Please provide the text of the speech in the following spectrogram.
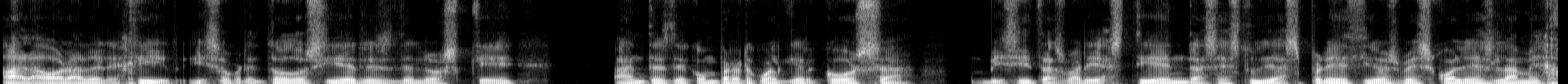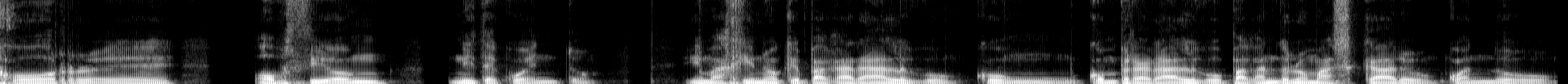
a la hora de elegir. Y sobre todo si eres de los que antes de comprar cualquier cosa visitas varias tiendas, estudias precios, ves cuál es la mejor eh, opción, ni te cuento. Imagino que pagar algo, con, comprar algo pagándolo más caro, cuando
